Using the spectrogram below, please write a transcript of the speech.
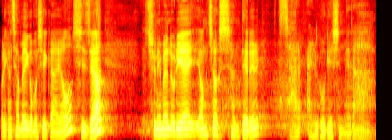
우리 같이 한번 읽어보실까요? 시작. 주님은 우리의 영적 상태를 잘 알고 계십니다.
